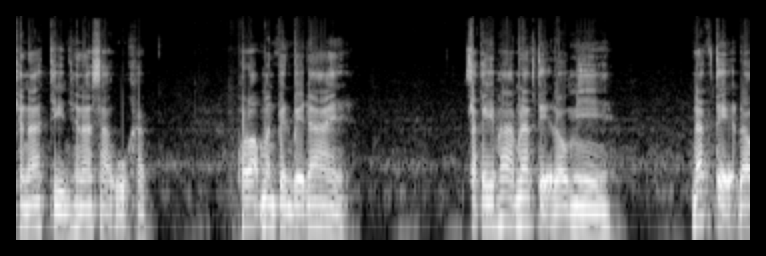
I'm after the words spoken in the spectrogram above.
ชนะจีนชนะซาอุครับ เพราะมันเป็นไปได้ ศักยภาพนักเตะเรามี นักเตะเรา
